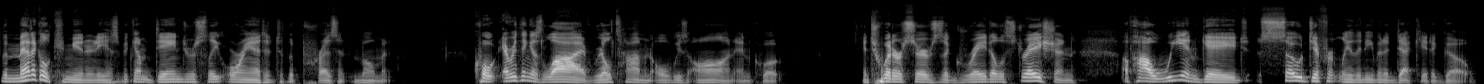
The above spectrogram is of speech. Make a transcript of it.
the medical community has become dangerously oriented to the present moment. Quote, everything is live, real time, and always on, end quote. And Twitter serves as a great illustration of how we engage so differently than even a decade ago.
